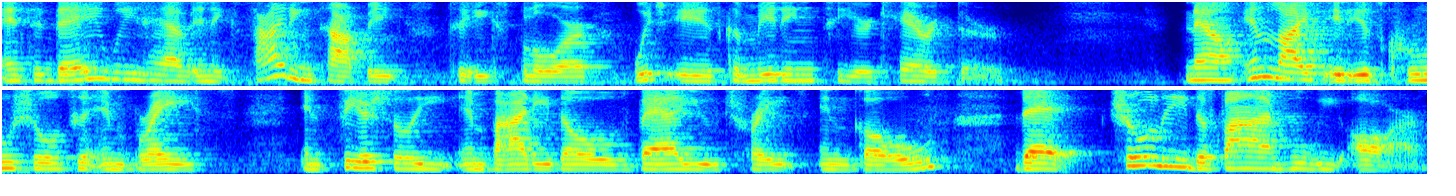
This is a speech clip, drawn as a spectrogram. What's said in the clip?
and today we have an exciting topic to explore, which is committing to your character. Now, in life, it is crucial to embrace and fiercely embody those value traits and goals that truly define who we are.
